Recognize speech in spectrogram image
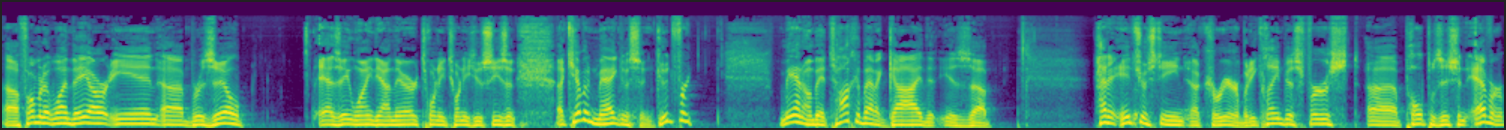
uh, Formula One, they are in uh, Brazil as they wind down their 2022 season. Uh, Kevin Magnussen, good for man. Oh man, talk about a guy that is uh, had an interesting uh, career, but he claimed his first pole position ever.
